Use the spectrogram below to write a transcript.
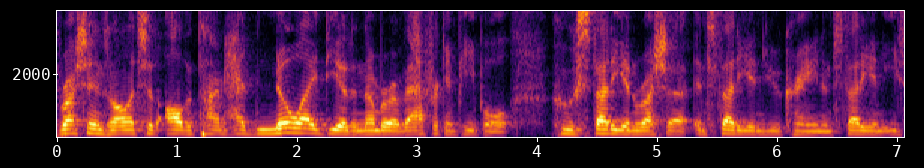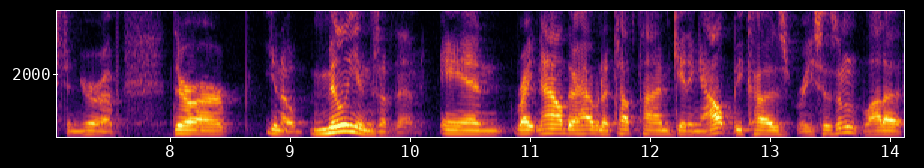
Russians and all that shit all the time. Had no idea the number of African people who study in Russia and study in Ukraine and study in Eastern Europe. There are, you know, millions of them. And right now they're having a tough time getting out because racism. A lot of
